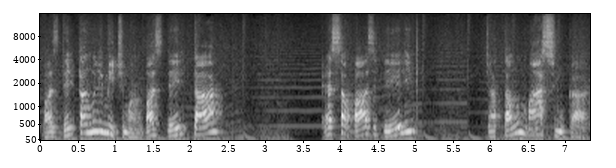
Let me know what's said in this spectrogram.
A base dele tá no limite, mano. A base dele tá... Essa base dele já tá no máximo, cara.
